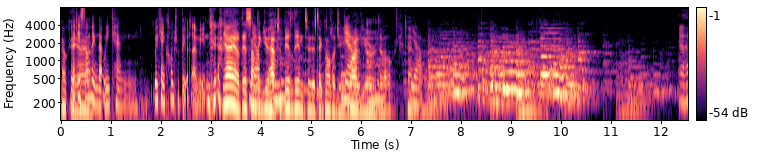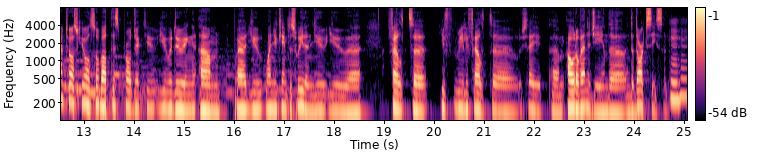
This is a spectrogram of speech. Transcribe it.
Okay. that yeah, is yeah. something that we can we can contribute. I mean, Yeah, yeah. There's Yeah. something you have Mhm. to build into the technology Yeah, while you're mhm. developing it. Yeah. yeah. I have to ask you also about this project you you were doing, um, where you when you came to Sweden, you you uh, felt uh, you really felt uh, say um, out of energy in the in the dark season. Mm-hmm.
